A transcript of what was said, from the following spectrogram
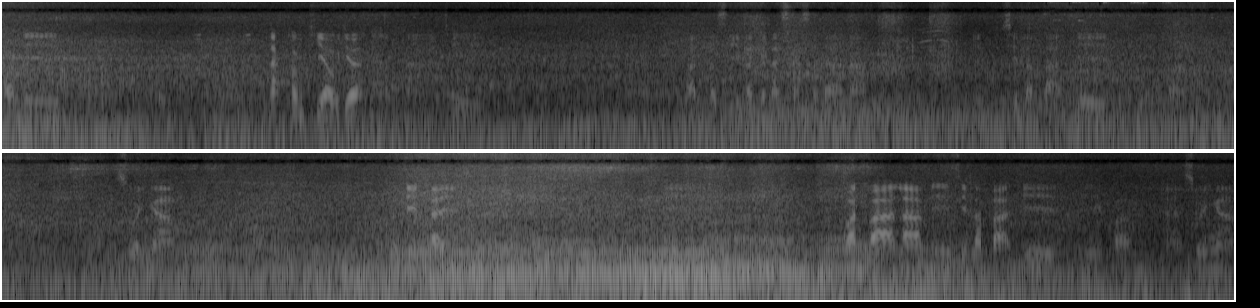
ก็มีนักท่องเที่ยวเยอะนะครับ วัดพระศรีรัตนศาสดารามเป็นศิลปะที่มีความสวยงามของประเทศไทยมีวัดวาลามีศิลปะที่มีความสวยงาม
